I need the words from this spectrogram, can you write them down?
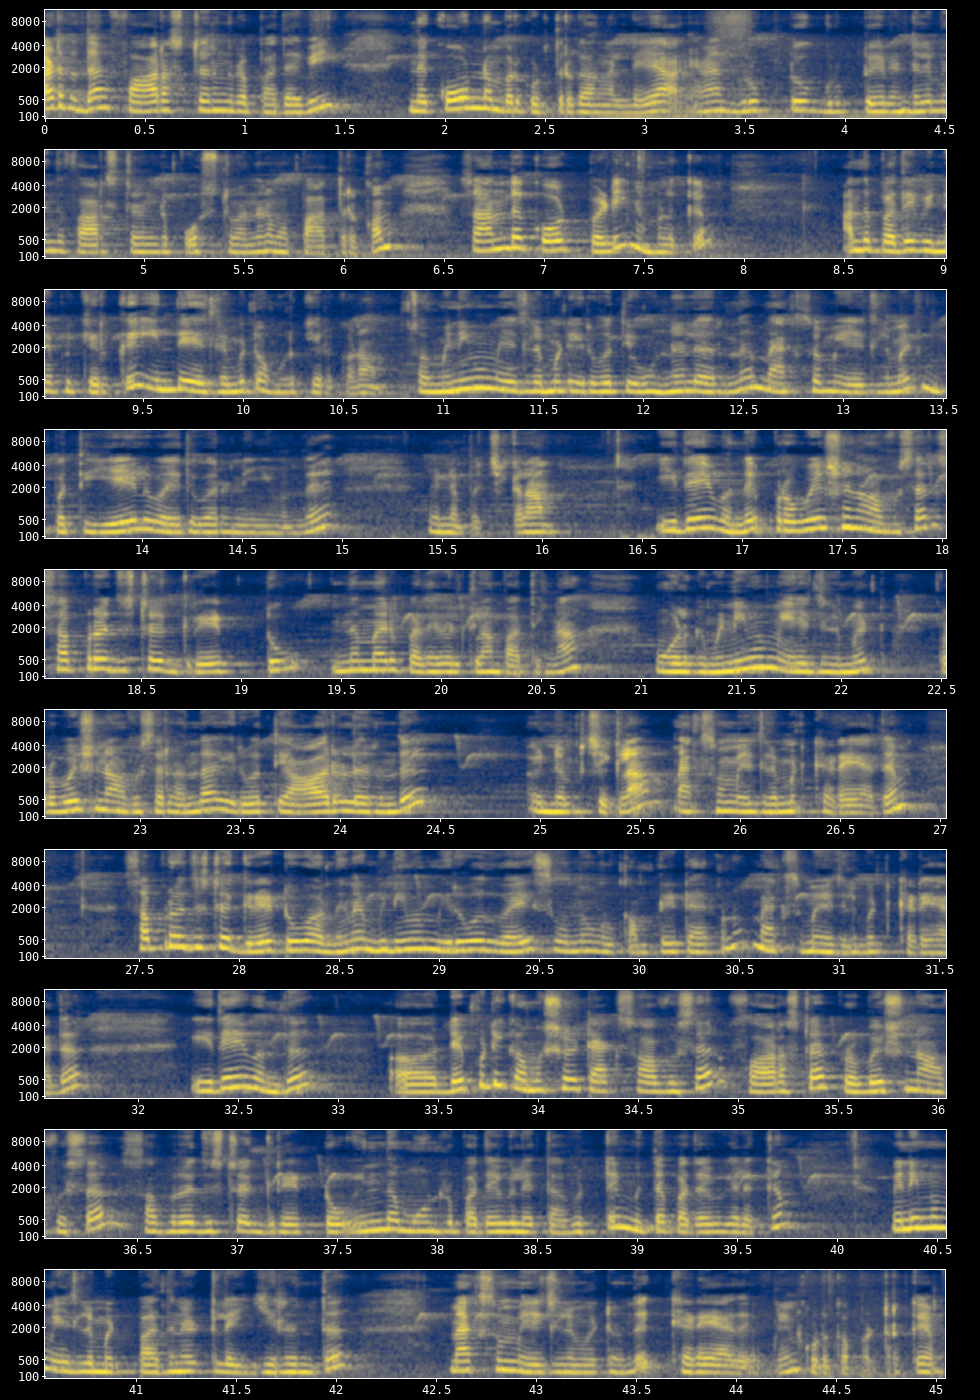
அடுத்ததாக ஃபாரஸ்டருங்கிற பதவி. இந்த கோட் நம்பர் கொடுத்துருக்காங்க இல்லையா? ஏன்னா குரூப் டூ குரூப் டூ ரெண்டுலேயுமே இந்த ஃபாரஸ்டருங்கிற போஸ்ட் வந்து நம்ம பார்த்துருக்கோம். ஸோ அந்த கோட் படி நம்மளுக்கு அந்த பதவி விண்ணப்பிக்கிறதுக்கு இந்த ஏஜ் லிமிட் உங்களுக்கு இருக்கணும். ஸோ மினிமம் ஏஜ் லிமிட் இருபத்தி ஒன்றுலேருந்து மேக்ஸிமம் ஏஜ் லிமிட் முப்பத்தி ஏழு வயது வரை நீங்கள் வந்து விண்ணப்பிச்சிக்கலாம். இதே வந்து probation officer sub register grade two இந்த மாதிரி பதவிகளுக்கெலாம் பார்த்திங்கன்னா உங்களுக்கு minimum age limit probation officer இருந்தால் இருபத்தி ஆறுலேருந்து விண்ணப்பிச்சிக்கலாம். மேக்ஸிமம் ஏஜ் லிமிட் கிடையாது. சப் ரெஜிஸ்டர் கிரேட் டூவாக இருந்தீங்கன்னா மினிமம் இருபது வயசு வந்து உங்களுக்கு கம்ப்ளீட்டாக இருக்கணும். மேக்ஸிமம் ஏஜ் லிமிட் கிடையாது. இதே வந்து deputy commercial tax officer forester probation officer sub register grade two இந்த மூன்று பதவிகளை தவிர்த்து மித்த பதவிகளுக்கு மினிமம் ஏஜ் லிமிட் பதினெட்டில் இருந்து மேக்ஸிமம் ஏஜ் லிமிட் வந்து கிடையாது அப்படின்னு கொடுக்கப்பட்டிருக்கு.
